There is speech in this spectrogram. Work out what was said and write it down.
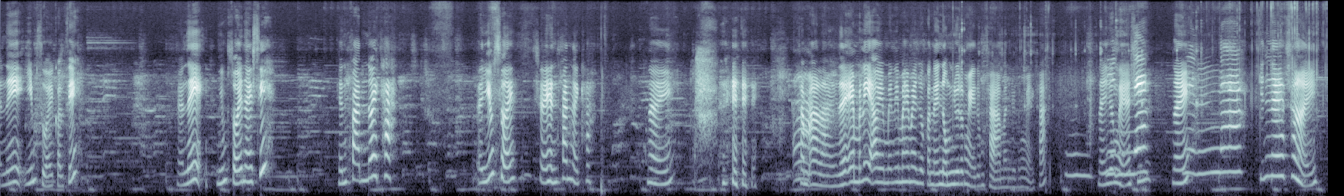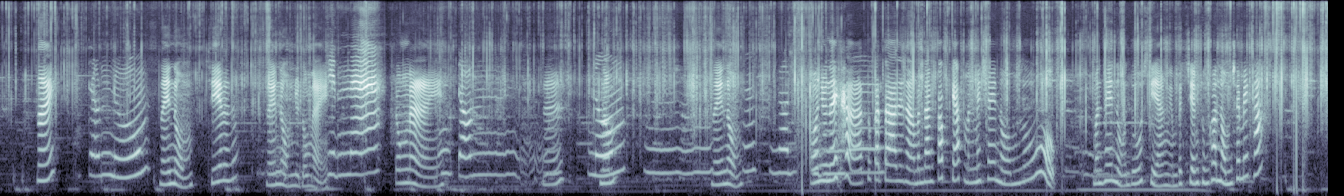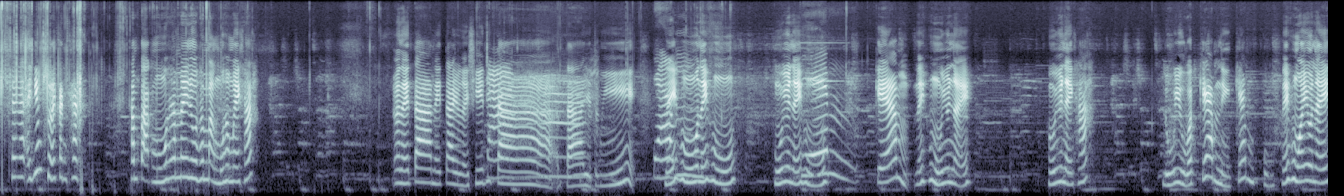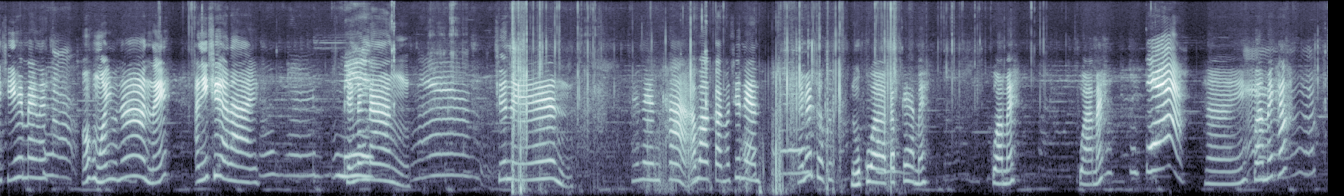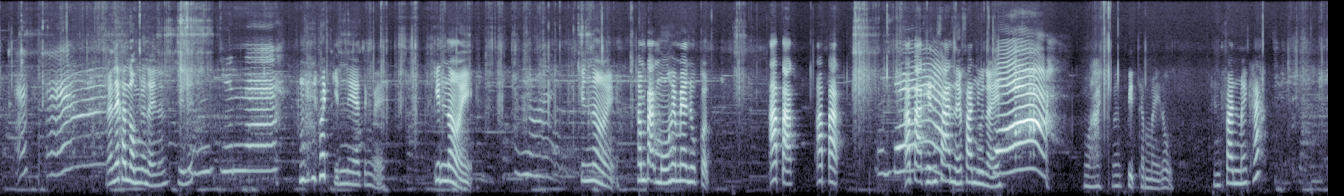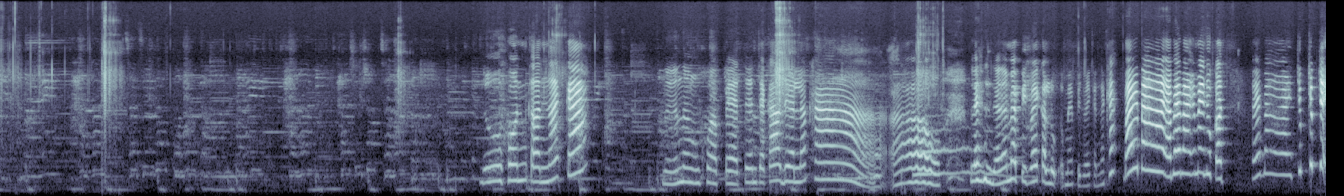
อันนี้ยิ้มสวยก่อนสิอันนี้ยิ้มสวยหน่อยสิ เห็นฟันด้วยค่ะอะยิ้มสวยสวยเห็นฟันหน่อยค่ะ ไหนทำอะไรไหนเอมิลี่เอาเอมิลี่มาให้แม่ดูกันไหนนมอยู่ตรงไหนตรงขามันอยู่ตรงไหนคะไหนตรงไหนอะชี้ไหนกินแน่ใช่ไหนกินนมไหนหนมชี้แล้วนะไหนหนมอยู่ตรงไหนกินนะตรงไหนนมนะ น น ม ม ไหนหนมนมอ๋ออยู่ในขาตุ๊กตาเลยนะมันดังก๊อบแก๊บมันไม่ใช่นมลูก มันให้หนูดูเสียงเนี่ยเป็นเสียงถุงขนมใช่ไหมคะใช่แล้วไอ้ยิ้มสวยกันค่ะทำปากหมูทำไมดูทำปากหมูทำไงคะอ่าไหนตาไหนตาอยู่ไหนชี้ที่ตา ตาอยู่ตรงนี้ไหนหูไหนหู หูอยู่ไหนหู แก้มไหนหูอยู่ไหน หูอยู่ไหนคะ รู้อยู่ว่าแก้มนี่แก้มปุ๋มไหนหัวอยู่ไหนชี้ให้แม่เลยโอ้หัวอยู่นั่นไหนอันนี้ชื่ออะไรเสียงดังๆชื่อแนนชื่อแนนค่ะเอามาก่อนมาชื่อแนนไหนแม่ตัวคือหนูกลัวกับแก้มไหมกลัวไหมกลัวไหมแก้ไหนกลัวไหมคะอันนี้ขนมอยู่ไหนนะอยู่นี่กินนะว่ากินแน่จังไหนกินหน่อย กินหน่อยทำปากหมูให้แม่ดูกดอ้าปากอ้าปากอ้าปากเห็นฟันไหนฟันอยู่ไหนแก้ว้ายมันปิดทำไมลูกเห็นฟันไหมคะดูคนก่อนนะคะหนูหนึ่งขวบแปดเดือนจะเก้าเดือนแล้วค่ะ อ้าว เล่นเดี๋ยวนะแม่ปิดไว้กันลูกเอาแม่ปิดไว้กันนะคะบายบายเอาบายบายให้แม่ดูก่อน บายบายจุ๊บจุ๊บจะ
